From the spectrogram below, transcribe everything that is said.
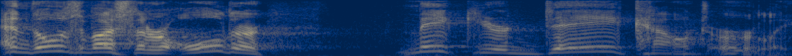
And those of us that are older, make your day count early.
